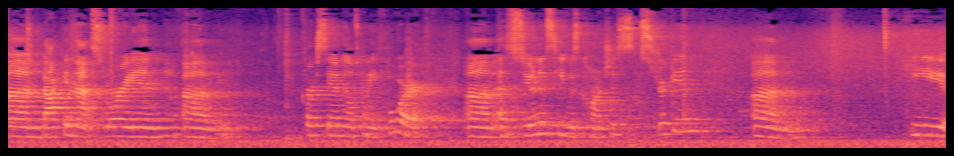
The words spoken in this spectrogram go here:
um, back in that story in um, 1 Samuel 24. Um, as soon as he was conscience stricken, um, he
